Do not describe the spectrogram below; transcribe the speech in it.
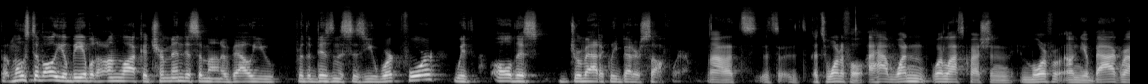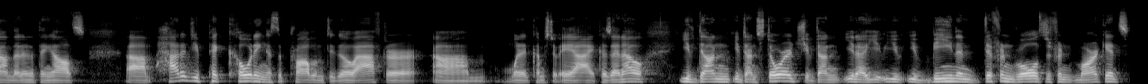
But most of all, you'll be able to unlock a tremendous amount of value for the businesses you work for with all this dramatically better software. Oh, that's, that's, that's wonderful. I have one, one last question, more on your background than anything else. Um, how did you pick coding as the problem to go after um, when it comes to AI? Because I know you've done you've done storage, you've done you know you, you you've been in different roles, different markets.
